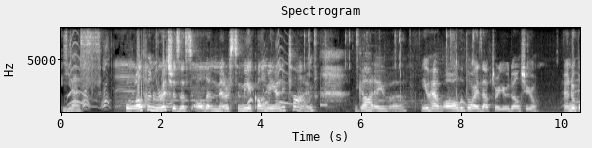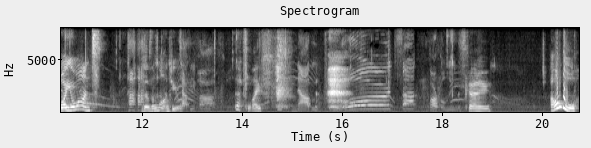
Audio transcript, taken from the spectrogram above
Yes. Wealth and riches, that's all that matters to me. Call me anytime. God, Ava. You have all the boys after you, don't you? And the boy you want doesn't want you. That's life. Nabu. Lord Sock Farkle News. Okay. Oh!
